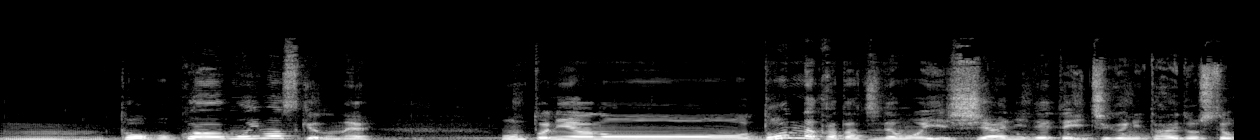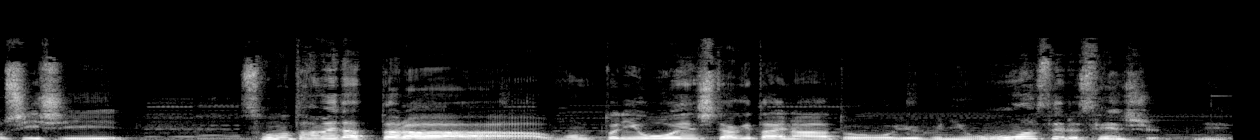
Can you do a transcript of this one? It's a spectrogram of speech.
うん。と僕は思いますけどね。本当にあのーどんな形でもいい。試合に出て一軍に帯同してほしいしそのためだったら本当に応援してあげたいなというふうに思わせる選手、ね、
